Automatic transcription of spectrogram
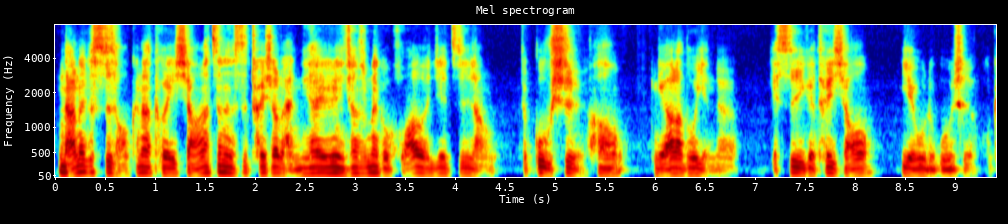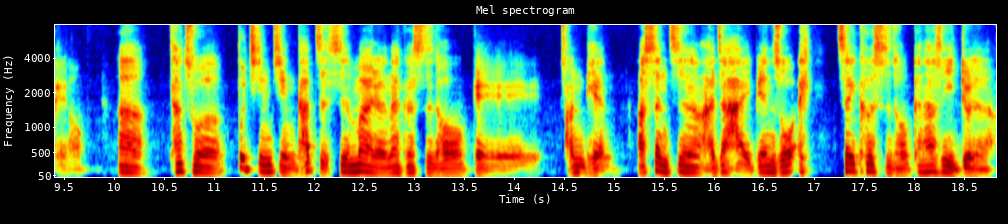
拿那个石头跟他推销，那真的是推销的很厉害，有点像是那个华尔街之狼的故事，好。李奥纳多演的也是一个推销业务的故事，OK 哦。啊，他除了不仅仅他只是卖了那颗石头给川田，啊，甚至呢还在海边说，哎，这颗石头跟他是一对的，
